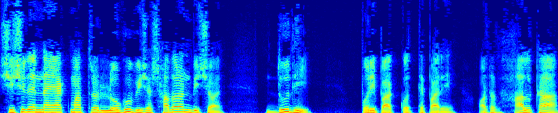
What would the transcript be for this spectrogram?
শিশুদের ন্যায় একমাত্র লঘু বিষয়, সাধারণ বিষয়, দুধই পরিপাক করতে পারে, অর্থাৎ হালকা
